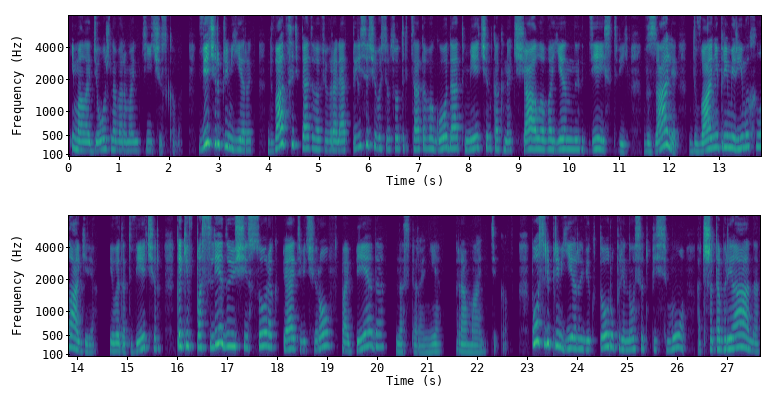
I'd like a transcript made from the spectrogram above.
и молодежного романтического. Вечер премьеры 25 февраля 1830 года отмечен как начало военных действий. В зале два непримиримых лагеря и в этот вечер, как и в последующие 45 вечеров, победа на стороне романтиков. После премьеры Виктору приносят письмо от Шатабриана.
